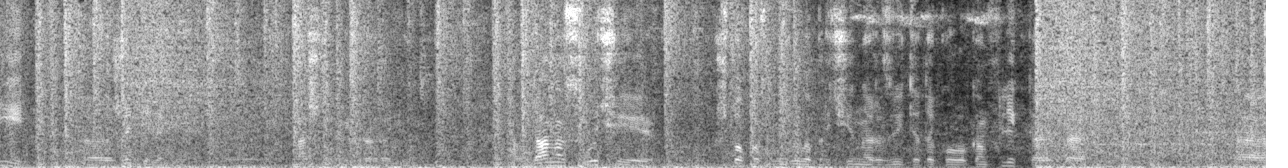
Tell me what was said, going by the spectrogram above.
и э, жителями э, нашего микрорайона. А в данном случае, что послужило причиной развития такого конфликта, это, э,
